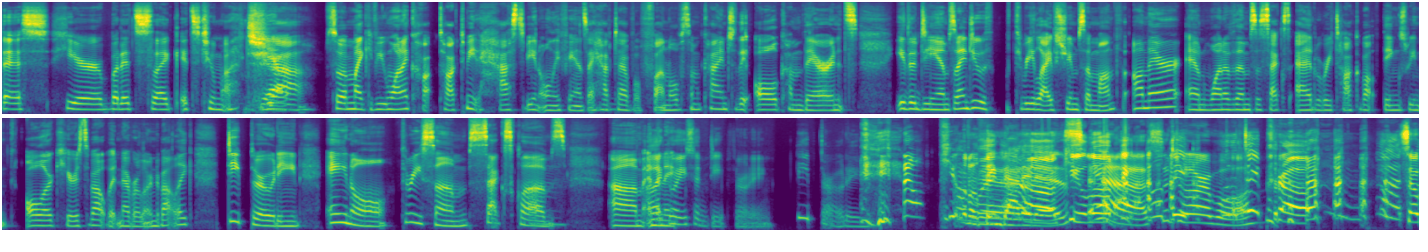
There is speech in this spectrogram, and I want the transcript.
this here, but it's like it's too much. Yeah. So I'm like, if you want to co- talk to me, it has to be an OnlyFans. I have to have a funnel of some kind. So they all come there, and it's either DMs. And I do three live streams a month on there, and one of them's a sex ed where we talk about things we all are curious about but never learned about, like deep throating, anal, threesome, sex clubs. Um, and I like then when you said deep throating. Deep throating. you know, cute little thing that oh, it is. cute little Yeah, deep- it's deep- adorable. deep throat. So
